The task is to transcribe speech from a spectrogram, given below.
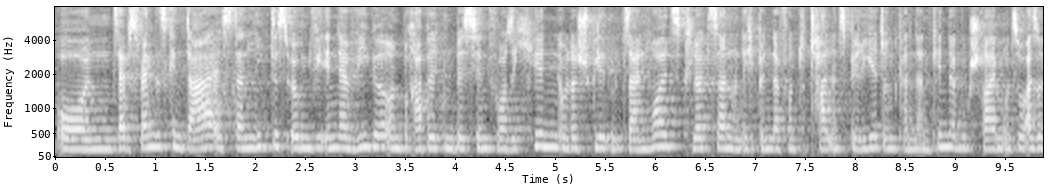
Und selbst wenn das Kind da ist, dann liegt es irgendwie in der Wiege und brabbelt ein bisschen vor sich hin oder spielt mit seinen Holzklötzern und ich bin davon total inspiriert und kann dann Kinderbuch schreiben und so. Also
